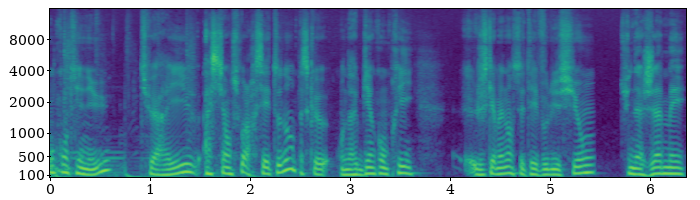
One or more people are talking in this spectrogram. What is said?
On continue. Tu arrives à Sciences Po. Alors c'est étonnant parce qu'on a bien compris euh, jusqu'à maintenant cette évolution. Tu n'as jamais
